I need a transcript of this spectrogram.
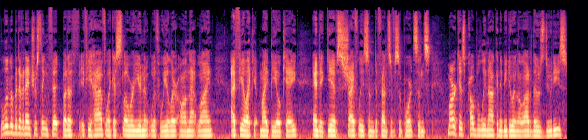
A little bit of an interesting fit, but if, if you have like a slower unit with Wheeler on that line, I feel like it might be okay, and it gives Scheifele some defensive support since Mark is probably not going to be doing a lot of those duties.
